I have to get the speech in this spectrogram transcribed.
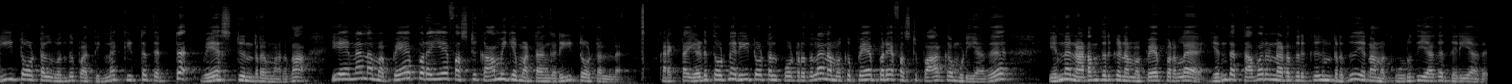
ரீடோட்டல் வந்து பார்த்திங்கன்னா கிட்டத்தட்ட வேஸ்ட்டுன்ற மாதிரி தான் ஏன்னா நம்ம பேப்பரையே ஃபஸ்ட்டு காமிக்க மாட்டாங்க ரீடோட்டலில் கரெக்டாக எடுத்த உடனே ரீடோட்டல் போடுறதுல நமக்கு பேப்பரே ஃபஸ்ட்டு பார்க்க முடியாது. என்ன நடந்திருக்கு நம்ம பேப்பரில் எந்த தவறு நடந்திருக்குன்றது நமக்கு உறுதியாக தெரியாது.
